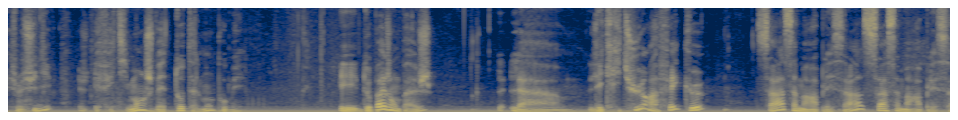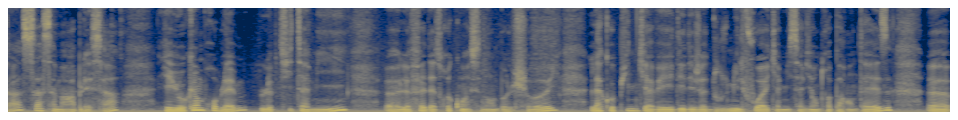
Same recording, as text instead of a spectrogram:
Et je me suis dit, effectivement, je vais être totalement paumé. Et de page en page, l'écriture a fait que ça, ça m'a rappelé ça, ça, ça m'a rappelé ça, ça, ça m'a rappelé ça. Il n'y a eu aucun problème. Le petit ami, euh, le fait d'être coincé dans le Bolshoi, la copine qui avait aidé déjà 12 000 fois et qui a mis sa vie entre parenthèses, euh,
